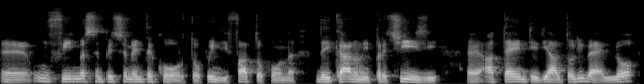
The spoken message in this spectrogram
un film semplicemente corto, quindi fatto con dei canoni precisi, eh, attenti di alto livello,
